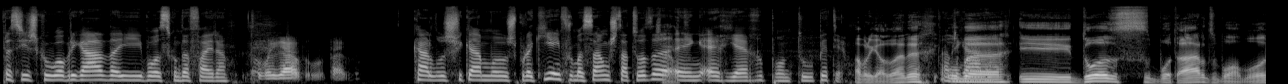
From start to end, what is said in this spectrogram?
Francisco, obrigada e boa segunda-feira. Obrigado, boa tarde. Carlos, ficamos por aqui. A informação está toda certo. em rr.pt. Obrigado, Ana. Obrigada. Uma e doze. Boa tarde, bom almoço.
